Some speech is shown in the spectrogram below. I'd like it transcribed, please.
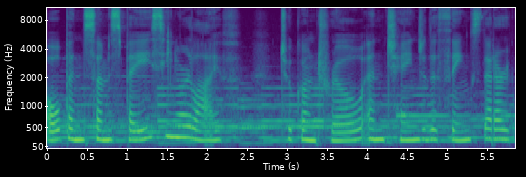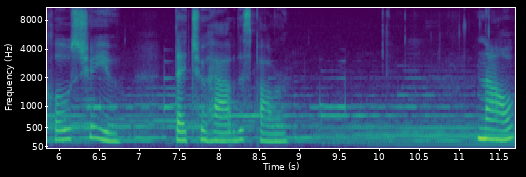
Open some space in your life to control and change the things that are close to you, that you have this power. Now,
